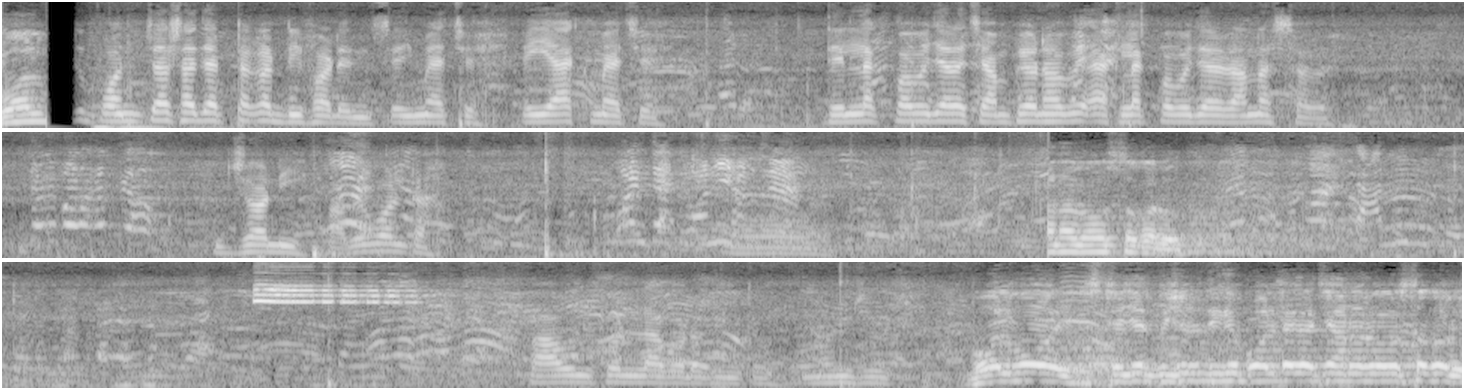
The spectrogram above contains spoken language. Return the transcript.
বল পঞ্চাশ হাজার টাকার ডিফারেন্স এই ম্যাচে এই এক ম্যাচে দেড় লাখ পাবে যারা চ্যাম্পিয়ন হবে এক লাখ পাবে যারা রানার্স হবে। জনি পাবে বলটা ব্যবস্থা করো। ফাউল করলা বড় কিন্তু মঞ্জুর। বল বয় স্টেজের পিছনের দিকে বলটা কাছে আনার ব্যবস্থা করো।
